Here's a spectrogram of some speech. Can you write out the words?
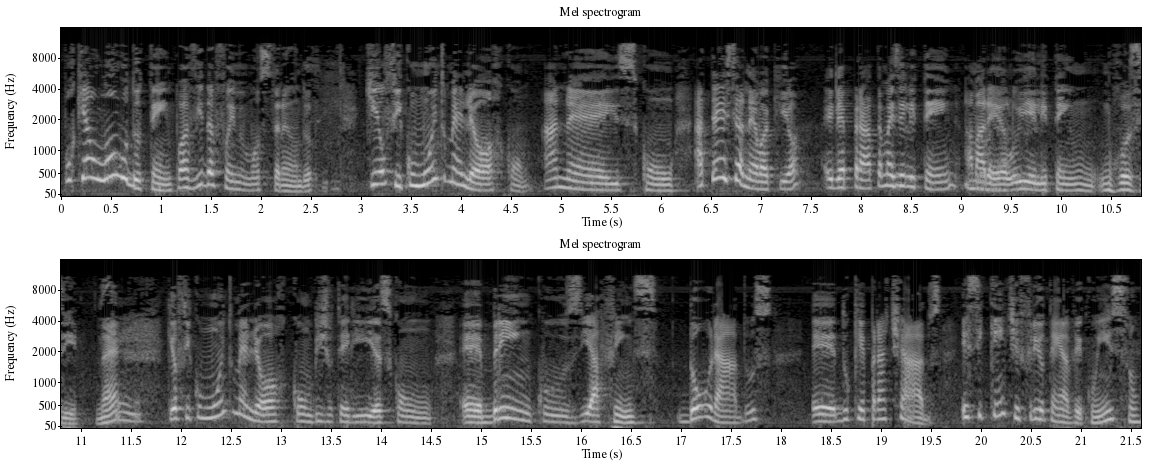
Porque ao longo do tempo, a vida foi me mostrando Sim. que eu fico muito melhor com anéis, com. Até esse anel aqui, ó. Ele é prata, mas ele tem amarelo uhum. e ele tem um, um rosé, né? Sim. Que eu fico muito melhor com bijuterias, com é, brincos e afins dourados é, do que prateados. Esse quente e frio tem a ver com isso?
